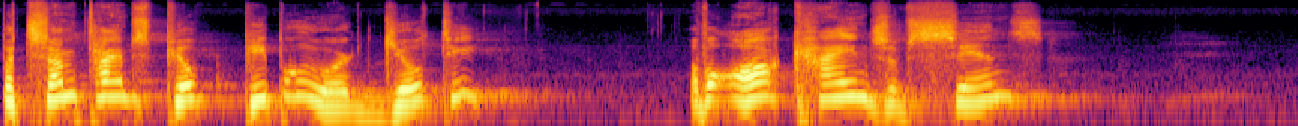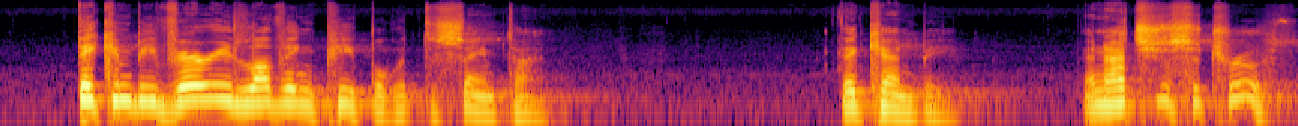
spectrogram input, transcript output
But sometimes people who are guilty of all kinds of sins, they can be very loving people at the same time. They can be. And that's just the truth.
